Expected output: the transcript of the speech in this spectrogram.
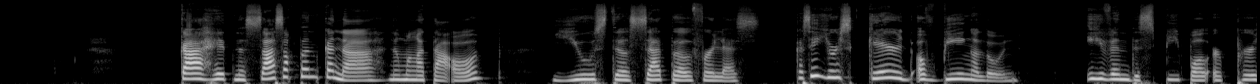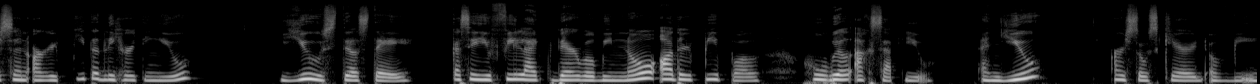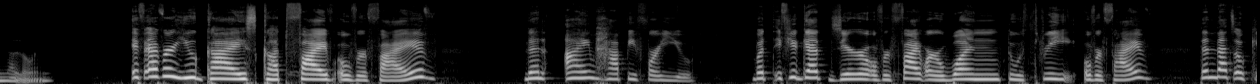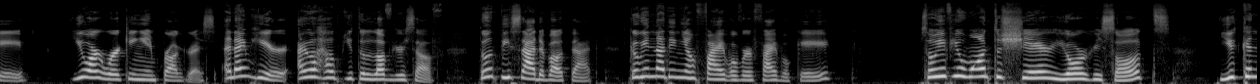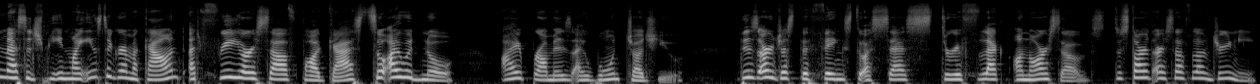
Kahit nasasaktan ka na ng mga tao, you still settle for less. Kasi you're scared of being alone. Even these people or person are repeatedly hurting you, you still stay Kasi you feel like there will be no other people who will accept you. And you are so scared of being alone. If ever you guys got 5 over 5, then I'm happy for you. But if you get 0 over 5 or 1 to 3 over 5, then that's okay. You are working in progress. And I'm here. I will help you to love yourself. Don't be sad about that. Gawin natin yung 5 over 5, okay? So if you want to share your results, you can message me in my Instagram account at Free Yourself Podcast so I would know. I promise I won't judge you. These are just the things to assess, to reflect on ourselves, to start our self love journey.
